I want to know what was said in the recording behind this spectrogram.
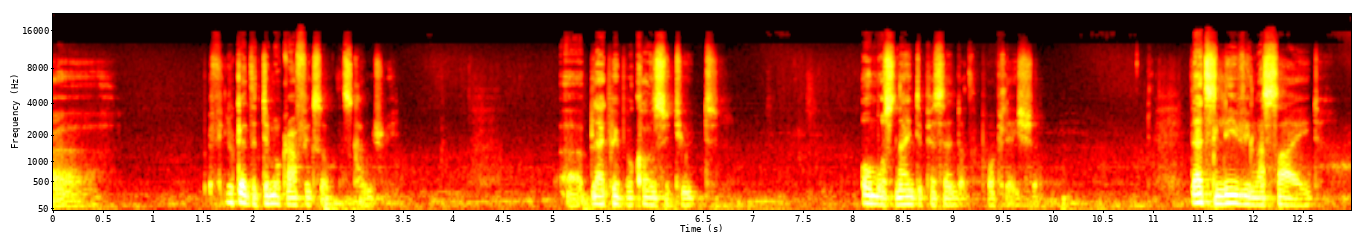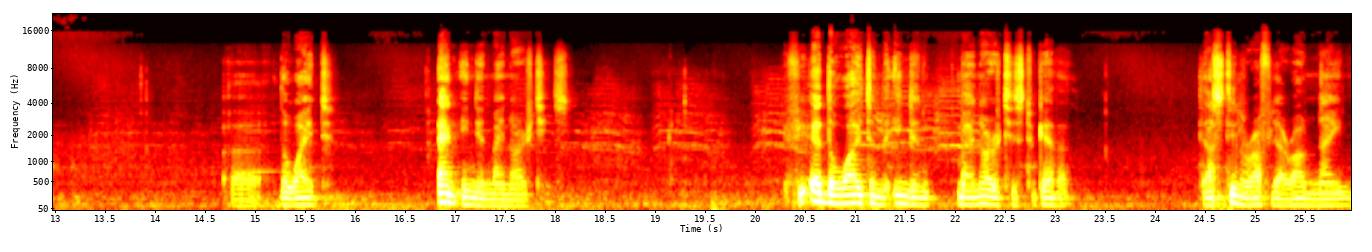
Uh, if you look at the demographics of this country, uh, black people constitute almost 90% of the population. That's leaving aside uh, the white and Indian minorities. If you add the white and the Indian minorities together, they are still roughly around 9%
